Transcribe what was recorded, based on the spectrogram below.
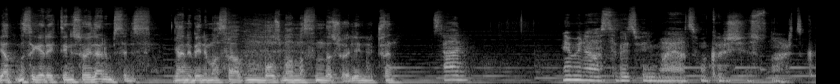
Yatması gerektiğini söyler misiniz? Yani benim asabımı bozmamasını da söyleyin lütfen. Sen ne münasebet benim hayatıma karışıyorsun artık.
